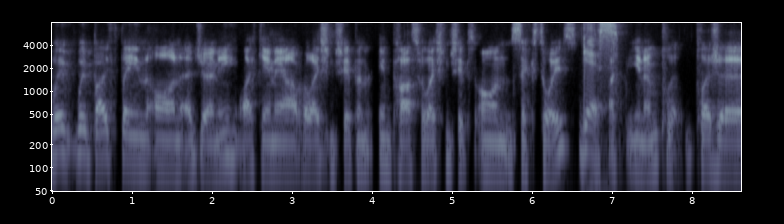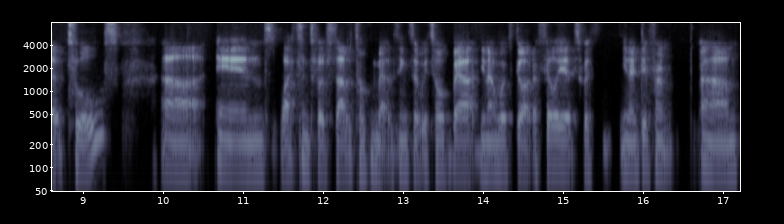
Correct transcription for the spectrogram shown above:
we've we've both been on a journey, like in our relationship and in past relationships, on sex toys, Yes. like you know, ple- pleasure tools. Uh, and like since we've started talking about the things that we talk about, you know, we've got affiliates with you know different um,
